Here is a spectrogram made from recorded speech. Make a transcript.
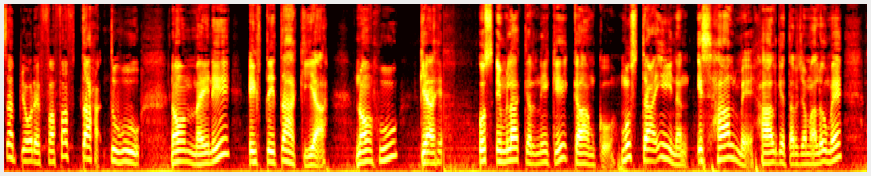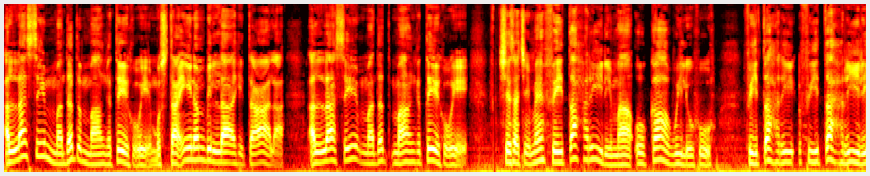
ဆက်ပြောတယ်ဖဖဖတာတူနော်မိုင်းနီ افتتاح کیا نہ ہو کیا ہے اس املا کرنے کے کام کو مستعین اس حال میں حال کے ترجمالوں میں اللہ سے مدد مانگتے ہوئے مستعین باللہ تعالی اللہ سے مدد مانگتے ہوئے شیسا چی میں فی تحریر ما اکاولوہ فی تحریر فی تحریر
